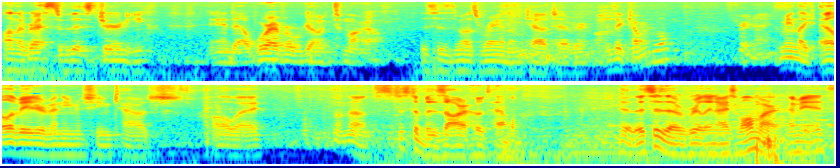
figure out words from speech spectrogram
on the rest of this journey and uh, wherever we're going tomorrow. This is the most random couch ever. Is it comfortable? It's pretty nice. I mean, like elevator vending machine couch, hallway. No, no, it's just a bizarre hotel. Yeah, this is a really nice Walmart. I mean, it's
